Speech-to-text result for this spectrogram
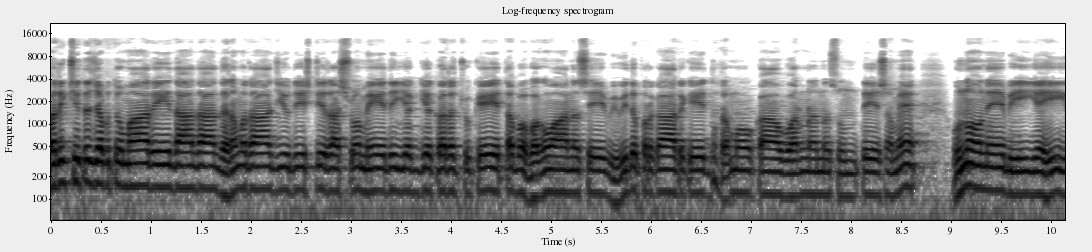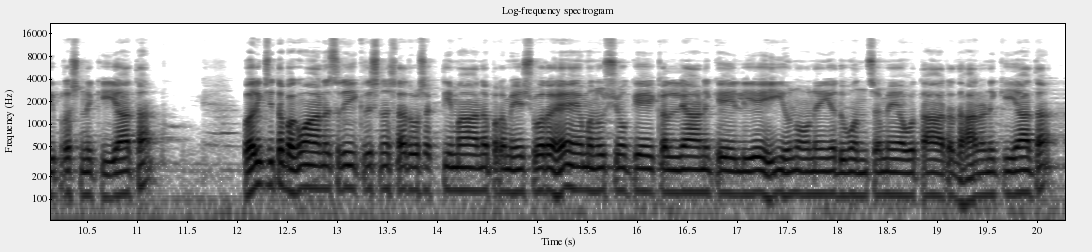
परीक्षित, जब तुम्हारे दादा धर्मराज युधिष्ठिर अश्वमेध यज्ञ कर चुके, तब भगवान से विविध प्रकार के धर्मों का वर्णन सुनते समय उन्होंने भी यही प्रश्न किया था। परीक्षित, भगवान श्री कृष्ण सर्वशक्तिमान परमेश्वर है, मनुष्यों के कल्याण के लिए ही उन्होंने यदुवंश में अवतार धारण किया था।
